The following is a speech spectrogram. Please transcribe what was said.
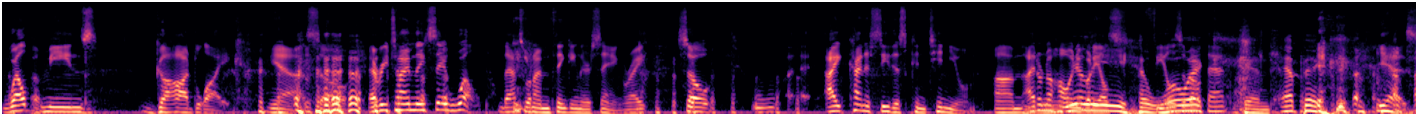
whelp means godlike. Yeah. So every time they say whelp, that's what I'm thinking they're saying, right? So w- I kind of see this continuum. Um, I don't know how anybody else feels about that. And epic. yes.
